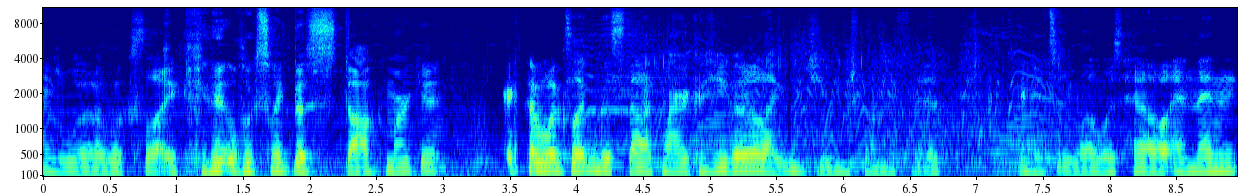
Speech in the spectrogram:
Is what it looks like. It looks like the stock market. It looks like the stock market because you go to like June 25th, and it's low as hell, and then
